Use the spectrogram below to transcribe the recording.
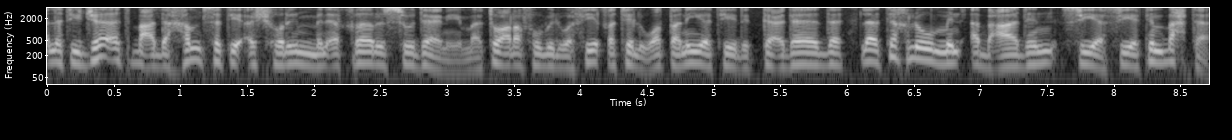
التي جاءت بعد خمسة أشهر من إقرار السودان ما تعرف بالوثيقة الوطنية للتعداد لا تخلو من أبعاد سياسية بحتة.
